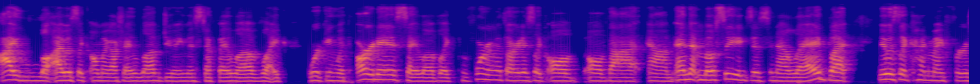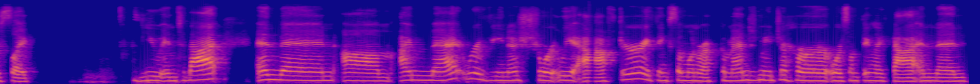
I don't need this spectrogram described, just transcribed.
I lo- I was like oh my gosh I love doing this stuff I love like working with artists I love like performing with artists like all all that um and that mostly exists in LA but it was like kind of my first like view into that and then um, I met Raveena shortly after. I think someone recommended me to her or something like that. And then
